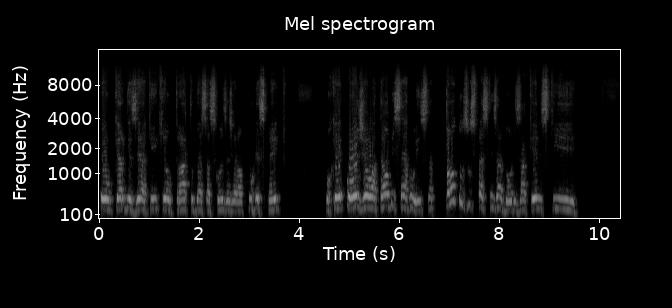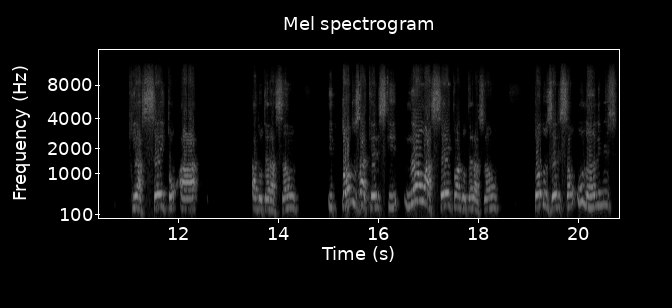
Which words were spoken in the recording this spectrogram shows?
eu quero dizer aqui que eu trato dessas coisas, Geraldo, com respeito, porque hoje eu até observo isso. Né? Todos os pesquisadores, aqueles que, que aceitam a adulteração e todos aqueles que não aceitam a adulteração, todos eles são unânimes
